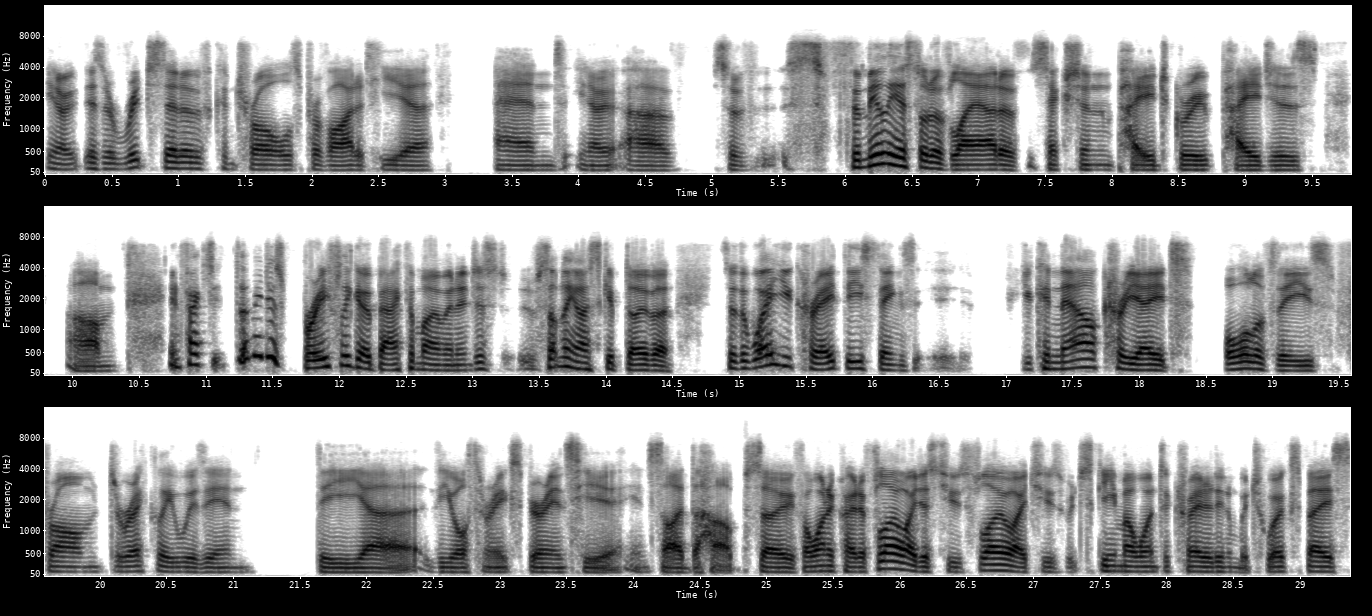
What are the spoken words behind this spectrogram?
you know, there's a rich set of controls provided here, and you know, uh, sort of familiar sort of layout of section, page group, pages. Um, in fact, let me just briefly go back a moment and just something I skipped over. So the way you create these things, you can now create all of these from directly within the uh, the authoring experience here inside the hub. So if I want to create a flow, I just choose flow. I choose which scheme I want to create it in, which workspace,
